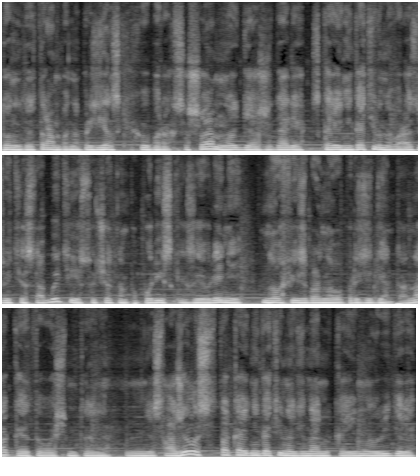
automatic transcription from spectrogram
Дональда Трампа на президентских выборах США многие ожидали скорее негативного развития событий с учетом популистских заявлений вновь избранного президента. Однако это, в общем-то, не сложилось такая негативная негативная динамика, и мы увидели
